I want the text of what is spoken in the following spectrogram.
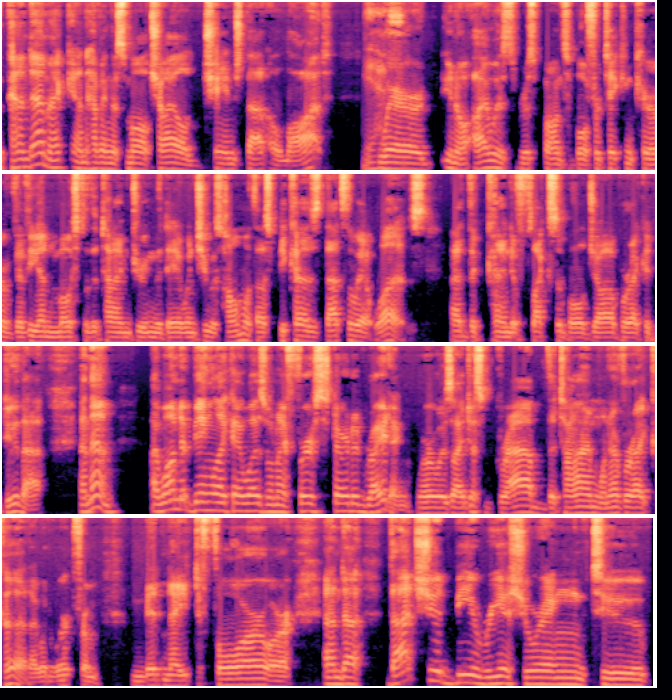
The pandemic and having a small child changed that a lot. Yes. Where, you know, I was responsible for taking care of Vivian most of the time during the day when she was home with us because that's the way it was. I had the kind of flexible job where I could do that. And then I wound up being like I was when I first started writing, where it was I just grabbed the time whenever I could. I would work from midnight to four, or and uh, that should be reassuring to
